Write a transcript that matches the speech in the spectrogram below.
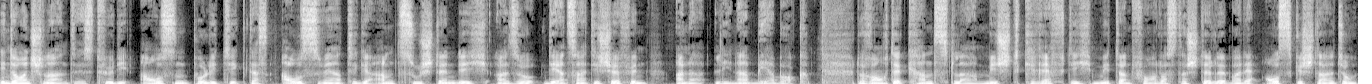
In Deutschland ist für die Außenpolitik das Auswärtige Amt zuständig, also derzeit die Chefin Annalena Baerbock. Doch auch der Kanzler mischt kräftig mit an vorderster Stelle bei der Ausgestaltung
